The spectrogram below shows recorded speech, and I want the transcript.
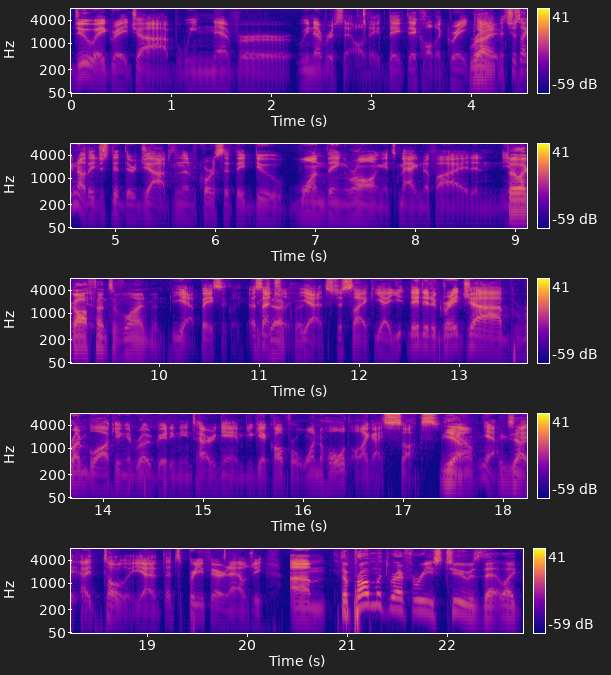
do a great job, we never we never say, oh, they they, they called a great game. Right. It's just like no, they just did their jobs, and then of course if they do one thing wrong, it's magnified and you They're know, like offensive linemen. yeah, basically, essentially, Exactly. yeah. It's just like yeah, you, they did a great job run blocking and road grading the entire game. You get called for one hold, oh that guy sucks. you Yeah, know? yeah, exactly. I, totally, yeah. That's a pretty fair analogy. Um, The problem with referees too is that like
